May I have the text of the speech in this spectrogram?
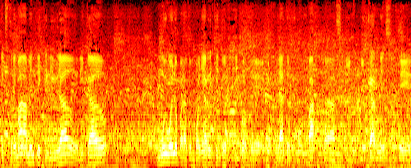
extremadamente equilibrado, delicado, muy bueno para acompañar distintos tipos de, platos como pastas y, carnes eh,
